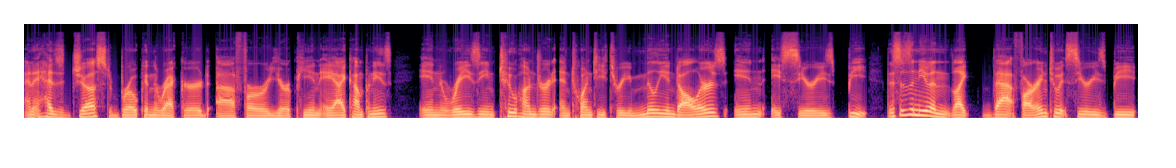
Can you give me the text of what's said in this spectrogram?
and it has just broken the record uh, for European AI companies in raising $223 million in a Series B. This isn't even like that far into it. Series B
